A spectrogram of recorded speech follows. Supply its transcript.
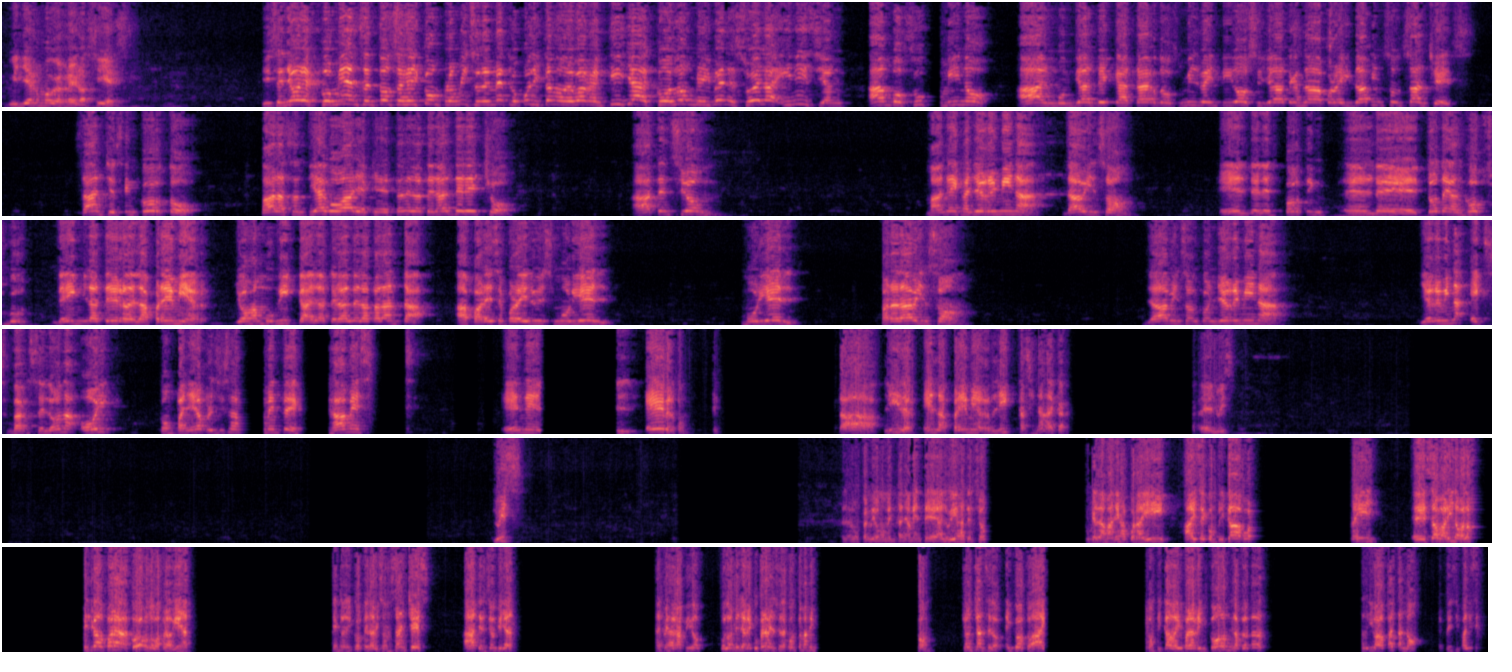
Guillermo Guerrero, así es. Y señores, comienza entonces el compromiso del Metropolitano de Barranquilla. Colombia y Venezuela inician ambos su camino al Mundial de Qatar 2022 y ya la traslada por ahí Davinson Sánchez. Sánchez en corto para Santiago Arias, quien está en el lateral derecho. Atención. Maneja Jerry Mina, Davinson. El del Sporting, el de Tottenham Hotspur de Inglaterra, de la Premier. Johan Mujica, el lateral del Atalanta. Aparece por ahí Luis Muriel. Muriel para Davinson. Davinson con Jerry Mina. Jerry Mina, ex Barcelona, hoy compañero precisamente de James en el, Everton. Está líder en la Premier League, casi nada acá. Eh, Luis. Luis. Hemos perdido momentáneamente a Luis. Atención que la maneja por ahí. Ay, se complicaba por ahí. Eh, Sabarino, balón complicado para Córdoba, pero bien. Corte de Davison Sánchez. Atención que ya espera rápido. Colombia recupera, se la contra más Rincón. John Chancellor, en corto. Ay, complicado ahí para Rincón. La pelota iba a falta. No, el principal dice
